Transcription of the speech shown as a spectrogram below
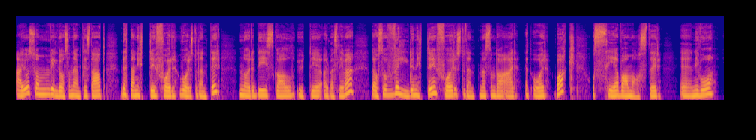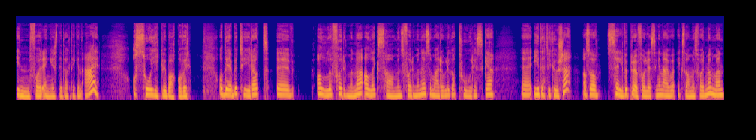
er jo, som Vilde også nevnte i stad, at dette er nyttig for våre studenter når de skal ut i arbeidslivet. Det er også veldig nyttig for studentene som da er et år bak, å se hva masternivå innenfor engelskdidaktikken er. Og så gikk vi bakover. Og det betyr at eh, alle formene, alle eksamensformene som er obligatoriske eh, i dette kurset, altså selve prøveforelesningen er jo eksamensformen, men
